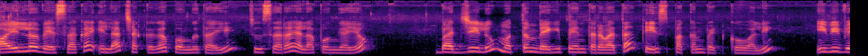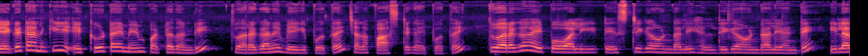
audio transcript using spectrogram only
ఆయిల్లో వేసాక ఇలా చక్కగా పొంగుతాయి. చూసారా ఎలా పొంగాయో? బజ్జీలు మొత్తం వేగిపోయిన తర్వాత తీసి పక్కన పెట్టుకోవాలి. ఇవి వేగటానికి ఎక్కువ టైం ఏం పట్టదండి. త్వరగానే వేగిపోతాయి చాలా ఫాస్ట్గా అయిపోతాయి. త్వరగా అయిపోవాలి టేస్టీగా ఉండాలి హెల్తీగా ఉండాలి అంటే ఇలా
